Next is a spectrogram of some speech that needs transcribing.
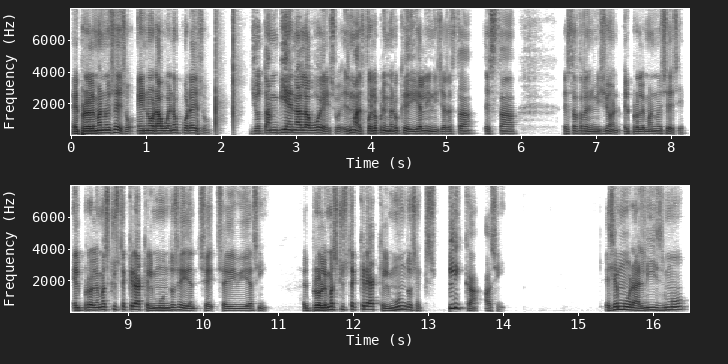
El problema no es eso. Enhorabuena por eso. Yo también alabo eso. Es más, fue lo primero que dije al iniciar esta, esta, esta transmisión. El problema no es ese. El problema es que usted crea que el mundo se, se, se divide así. El problema es que usted crea que el mundo se explica así. Ese moralismo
